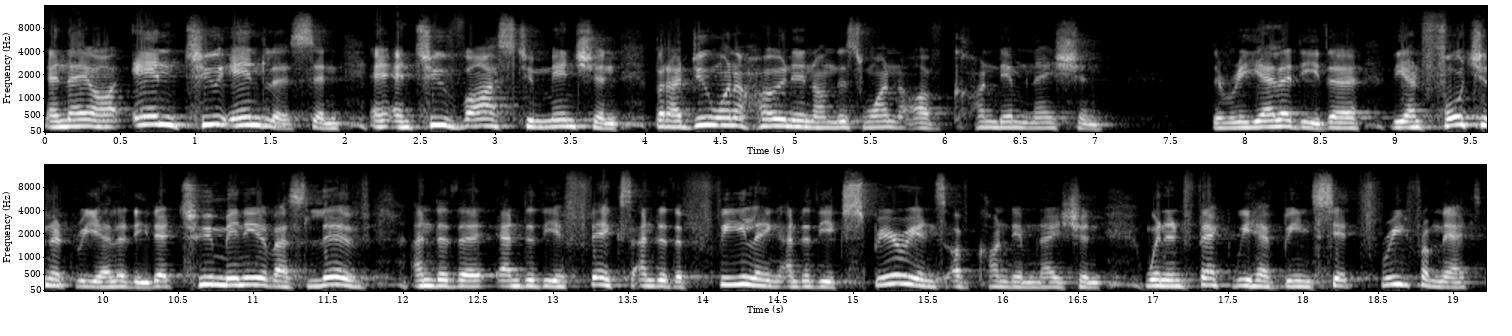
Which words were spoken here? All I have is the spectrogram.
And they are end, too endless and, and, and too vast to mention, but I do want to hone in on this one of condemnation. The reality, the, the unfortunate reality that too many of us live under the, under the effects, under the feeling, under the experience of condemnation, when in fact we have been set free from that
